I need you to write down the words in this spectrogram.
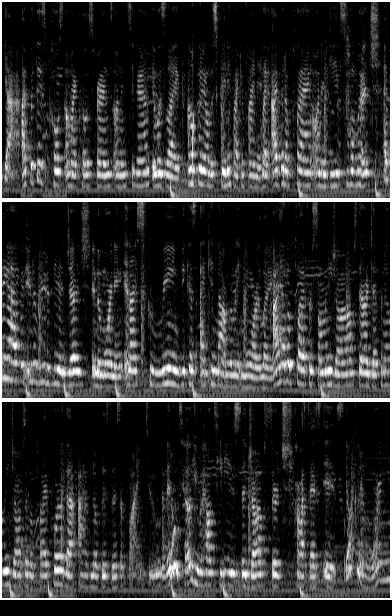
yeah. I put this post on my close friends on instagram. It was like i'm gonna put it on the screen if i can find it. Like i've been applying on indeed so much. I think i have an interview to be a judge in the morning and i scream because i cannot relate more. Like i have applied for so many jobs. There are definitely jobs i've applied for that i have no business applying to. And they don't tell you how tedious the job search process is. Y'all couldn't warn me.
